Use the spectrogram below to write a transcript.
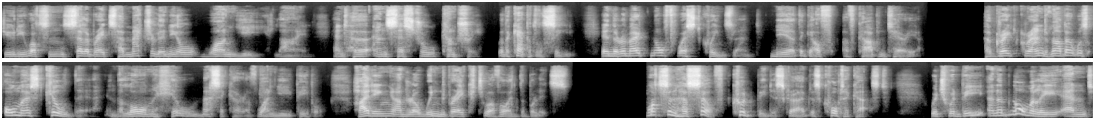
Judy Watson celebrates her matrilineal Wanyi line and her ancestral country with a capital C in the remote northwest Queensland near the Gulf of Carpentaria. Her great grandmother was almost killed there in the Lawn Hill massacre of Wanyi people, hiding under a windbreak to avoid the bullets. Watson herself could be described as quarter caste, which would be an abnormally and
